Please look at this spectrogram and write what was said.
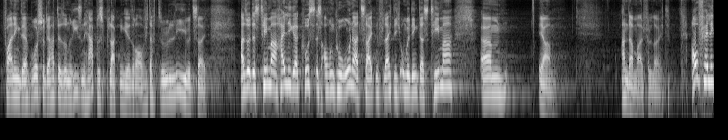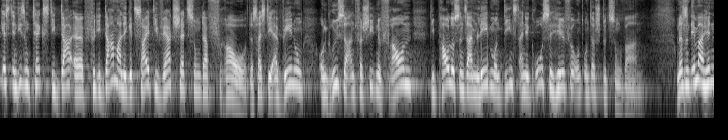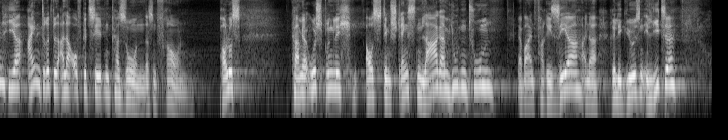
Vor allen Dingen der Bursche, der hatte so einen riesen Herpesplacken hier drauf. Ich dachte, du liebe Zeit. Also das Thema heiliger Kuss ist auch in Corona-Zeiten vielleicht nicht unbedingt das Thema. Ähm, ja, andermal vielleicht. Auffällig ist in diesem Text die, äh, für die damalige Zeit die Wertschätzung der Frau. Das heißt die Erwähnung und Grüße an verschiedene Frauen, die Paulus in seinem Leben und Dienst eine große Hilfe und Unterstützung waren. Und das sind immerhin hier ein Drittel aller aufgezählten Personen, das sind Frauen. Paulus kam ja ursprünglich aus dem strengsten Lager im Judentum. Er war ein Pharisäer einer religiösen Elite.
